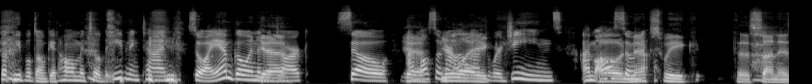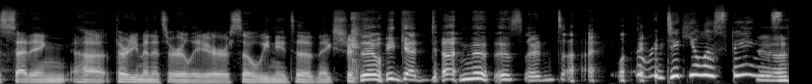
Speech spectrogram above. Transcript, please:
But people don't get home until the evening time. So I am going in Yeah. the dark. So I'm also you're not allowed like, to wear jeans. I'm oh, also not- next week the sun is setting uh, 30 minutes earlier, so we need to make sure that we get done at a certain time. the ridiculous things. yeah.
